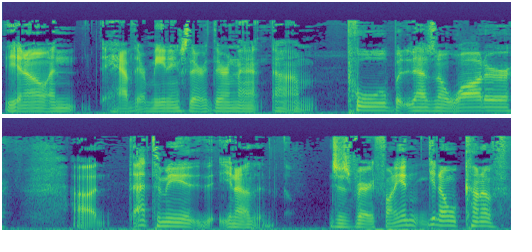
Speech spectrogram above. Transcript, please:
You know, and they have their meetings. They're they're in that um, pool, but it has no water. Uh, that to me, you know, just very funny, and you know, kind of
